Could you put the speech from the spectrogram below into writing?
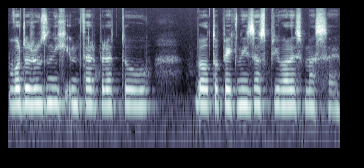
Uh, od různých interpretů, bylo to pěkný, zaspívali jsme si.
